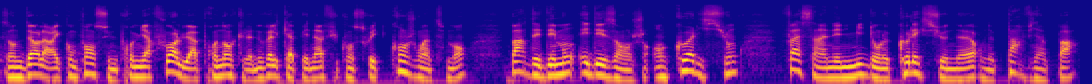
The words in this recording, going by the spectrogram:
Xander la récompense une première fois en lui apprenant que la nouvelle Capena fut construite conjointement par des démons et des anges en coalition face à un ennemi dont le collectionneur ne parvient pas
